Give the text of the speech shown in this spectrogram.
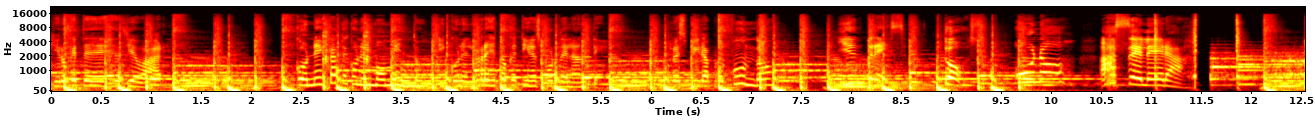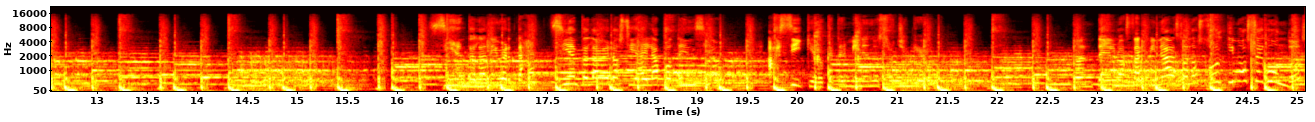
Quiero que te dejes llevar. Conéctate con el momento la libertad, siento la velocidad y la potencia. Así quiero que termine nuestro chequeo. Manténlo hasta el final, son los últimos segundos.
